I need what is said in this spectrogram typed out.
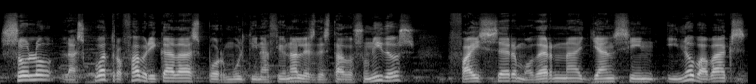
Solo las cuatro fabricadas por multinacionales de Estados Unidos, Pfizer, Moderna, Janssen y Novavax,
